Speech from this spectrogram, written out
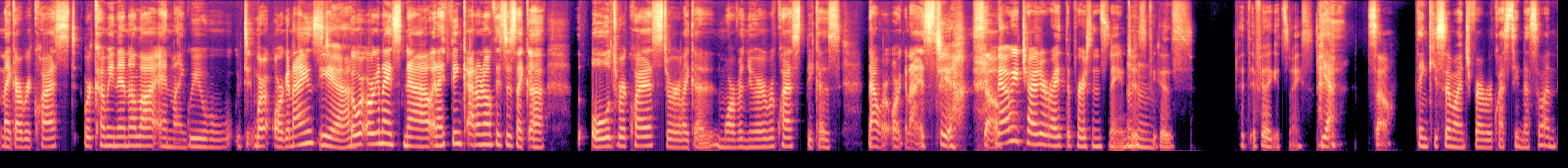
like our requests were coming in a lot and like we weren't organized. Yeah. But we're organized now. And I think, I don't know if this is like a old request or like a more of a newer request because now we're organized. yeah. So, Now we try to write the person's name just Mhm. because I, I feel like it's nice. yeah. So thank you so much for requesting this one.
